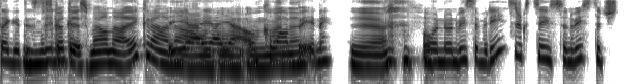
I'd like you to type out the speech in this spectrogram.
tagad es nu, zinu, skaties ka... melnā ekrānā. Jā, jā, jā un, un, un klapini. Jā. un, un visam ir instrukcijas, un viss taču,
